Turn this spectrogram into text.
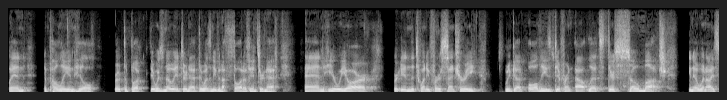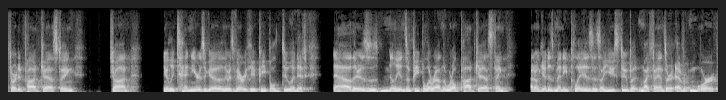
when Napoleon Hill wrote the book. There was no internet. There wasn't even a thought of internet. And here we are. We're in the 21st century We've got all these different outlets. There's so much. You know, when I started podcasting, John, nearly 10 years ago, there was very few people doing it. Now there's millions of people around the world podcasting. I don't get as many plays as I used to, but my fans are ever more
